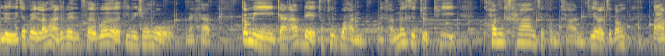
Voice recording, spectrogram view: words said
หรือจะเป็นลักษณะที่เป็นเซิร์ฟเวอร์ที่มีช่องโหว่นะครับก็มีการอัปเดตทุกๆวันนะครับนั่นคือจุดที่ค่อนข้างจะสำคัญที่เราจะต้องตาม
